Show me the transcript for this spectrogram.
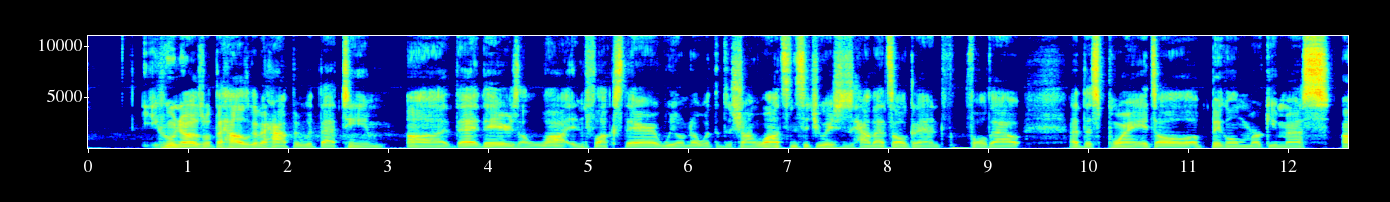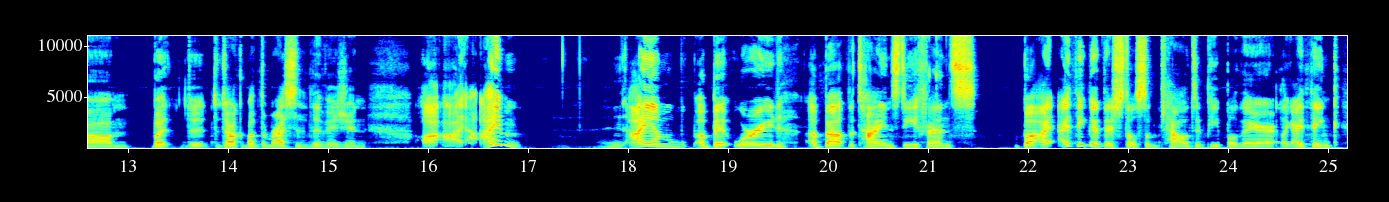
who knows what the hell is gonna happen with that team? Uh, that there's a lot in flux there. We don't know what the Deshaun Watson situation is, how that's all gonna fold out at this point. It's all a big old murky mess. Um, but to, to talk about the rest of the division, I, I I'm I am a bit worried about the Titans defense, but I, I think that there's still some talented people there. Like I think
